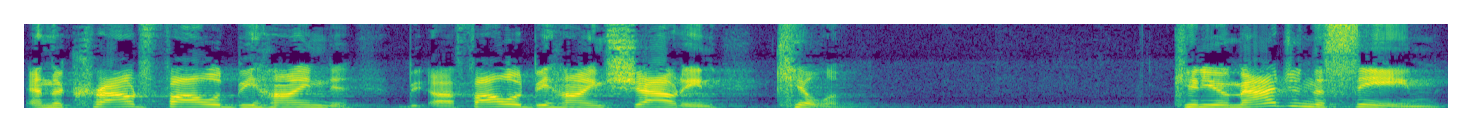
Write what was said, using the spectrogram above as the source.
and the crowd followed behind, uh, followed behind shouting, Kill him. Can you imagine the scene?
